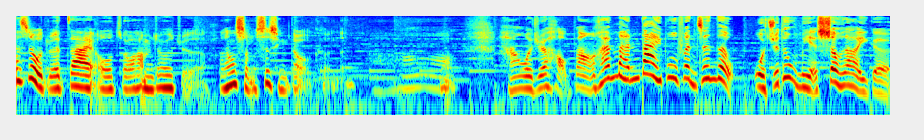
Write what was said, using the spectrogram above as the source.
但是我觉得在欧洲，他们就会觉得好像什么事情都有可能。哦，好，我觉得好棒，还蛮大一部分。真的，我觉得我们也受到一个。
